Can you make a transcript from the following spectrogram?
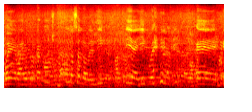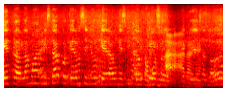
voy a llevar otro cartucho, y yo se lo vendí. Y ahí fue eh, que hablamos de amistad porque era un señor que era un escritor famoso de, Ah, aquí de. Salvador.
